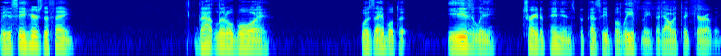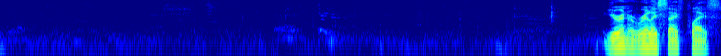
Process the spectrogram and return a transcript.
But you see, here's the thing that little boy was able to easily trade opinions because he believed me that I would take care of him. You're in a really safe place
